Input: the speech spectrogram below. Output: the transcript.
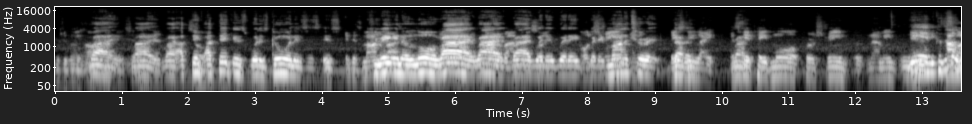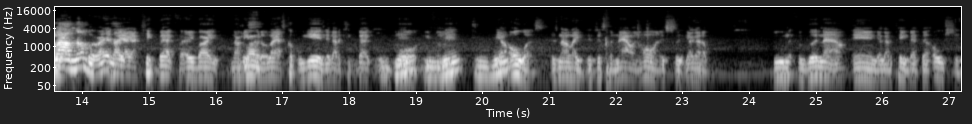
which is only hard Right, right, right. I think So- I think is what it's doing is is, is It just creating a monetizing it. law. Yeah, Right, it's right, right. Where they where they where the they monitor and it basically better. like let's Right. get paid more per stream. You know what I mean? Yeah, because it's How a about- wild number, right? Like Like, I got kicked back for everybody. you know what I mean, Right. for the last couple of years, they got to kick back Mhm, more. You feel me? mhm, mhm. Y'all owe us. It's not like it's just for now and on. It's like, y'all gotta do it for good now, and y'all gotta pay back that old shit.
